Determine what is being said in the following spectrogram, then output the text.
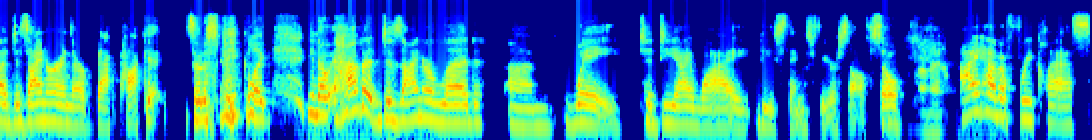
a designer in their back pocket so to speak. Like you know have a designer led um, way to DIY these things for yourself. So I have a free class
